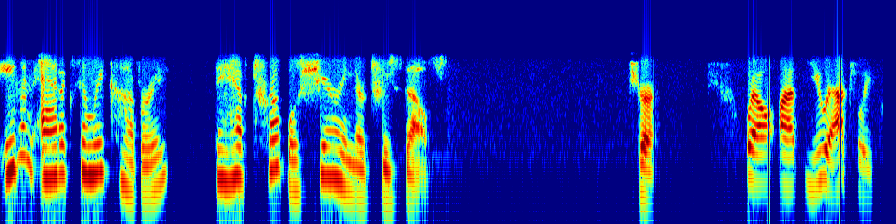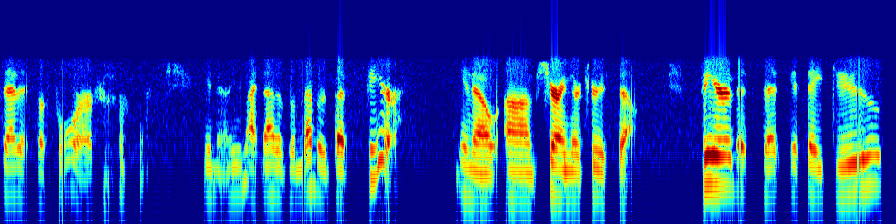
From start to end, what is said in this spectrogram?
even addicts in recovery, they have trouble sharing their true selves. Sure. Well, uh, you actually said it before. you know, you might not have remembered, but fear. You know, um, sharing their true self. Fear that that if they do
